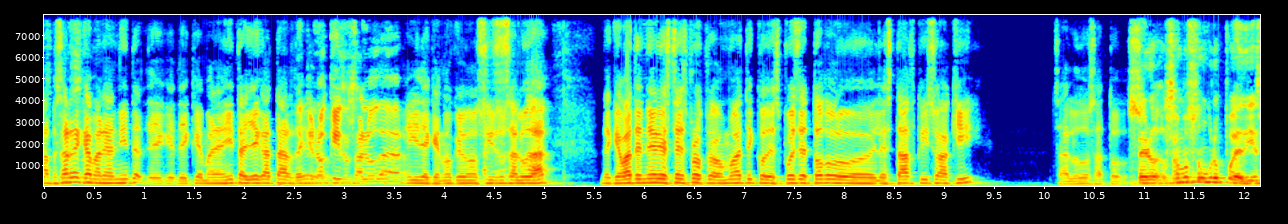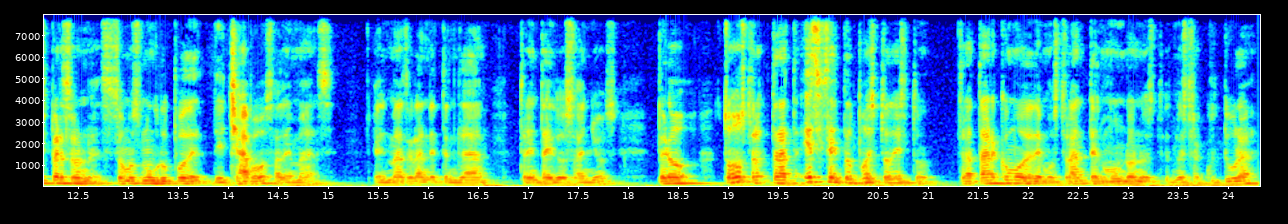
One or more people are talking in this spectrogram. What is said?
a pesar de que, Marianita, de, que Marianita llega tarde. De que no quiso saludar. Y de que no nos quiso saludar. De que va a tener estrés problemático después de todo el staff que hizo aquí. Saludos a todos. Pero somos un grupo de 10 personas, somos un grupo de, chavos además, el más grande tendrá 32 años, pero todos tratan, ese es el propósito de esto, tratar como de demostrar ante el mundo nuestra, cultura.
